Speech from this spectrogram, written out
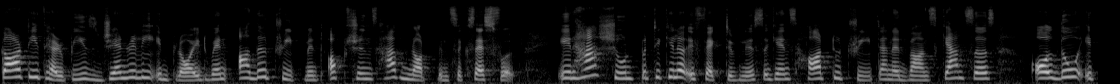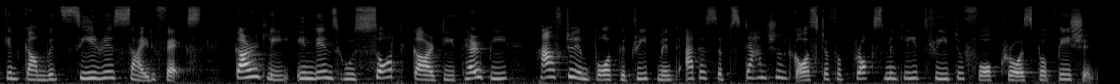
CAR T therapy is generally employed when other treatment options have not been successful. It has shown particular effectiveness against hard to treat and advanced cancers, although it can come with serious side effects. Currently, Indians who sought CAR T therapy have to import the treatment at a substantial cost of approximately 3 to 4 crores per patient.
